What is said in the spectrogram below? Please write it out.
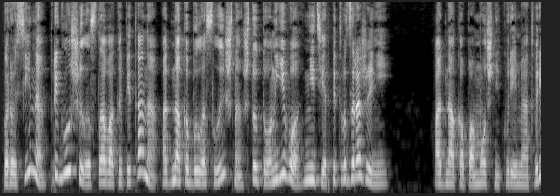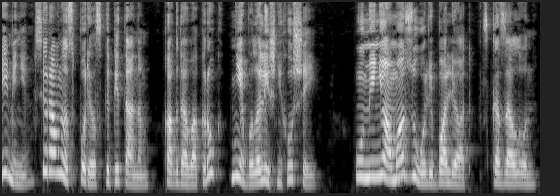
Парусина приглушила слова капитана, однако было слышно, что тон его не терпит возражений. Однако помощник время от времени все равно спорил с капитаном, когда вокруг не было лишних ушей. «У меня мозоли болят», – сказал он.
